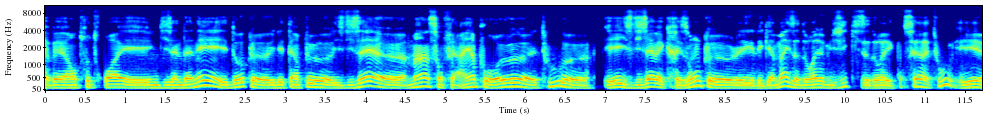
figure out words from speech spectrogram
avaient, entre 3 et une dizaine d'années, et donc il était un peu, il se disait mince, on fait rien pour eux et tout, et il se disait avec raison que les, gamins ils adoraient la musique, ils adoraient les concerts et tout, et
